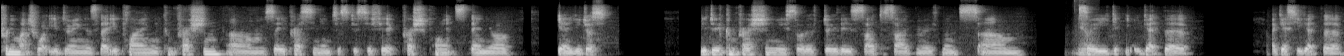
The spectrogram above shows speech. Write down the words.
pretty much what you're doing is that you're playing compression. Um, so you're pressing into specific pressure points. Then you're, yeah, you're just you do compression, you sort of do these side to side movements. Um, So you get you get the, I guess you get the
